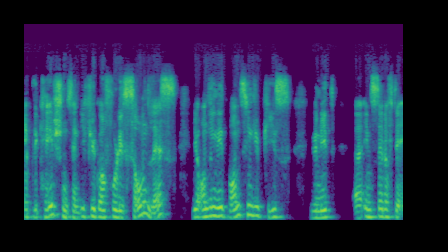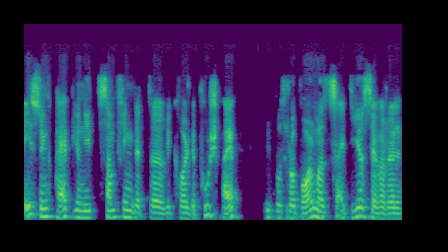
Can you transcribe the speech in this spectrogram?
applications. And if you go fully zoneless, you only need one single piece. You need, uh, instead of the async pipe, you need something that uh, we call the push pipe. It was Rob Wormald's idea several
